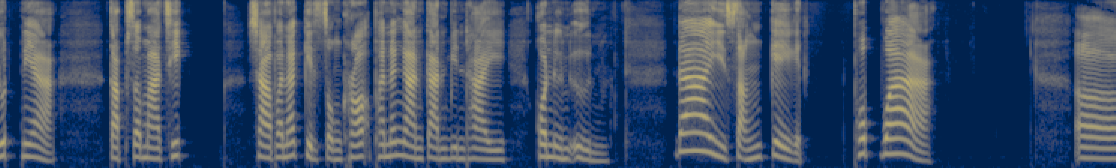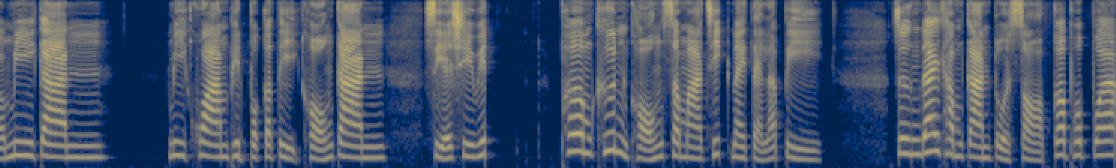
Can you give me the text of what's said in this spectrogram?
ยุทธ์เนี่ยกับสมาชิก ชาวพนักกิจสงเคราะห์พนักงงานการบินไทยคนอื่นๆ ได้สังเกตพบว่า มีการมีความผิดปกติของการเสียชีวิต เพิ่มขึ้นของสมาชิกในแต่ละปี จึงได้ทำการตรวจสอบก็พบว่า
